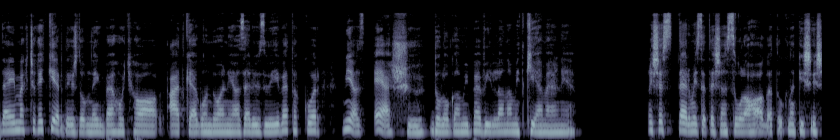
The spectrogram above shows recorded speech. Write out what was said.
de én meg csak egy kérdést dobnék be, hogyha át kell gondolni az előző évet, akkor mi az első dolog, ami bevillan, amit kiemelnél? És ez természetesen szól a hallgatóknak is, és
